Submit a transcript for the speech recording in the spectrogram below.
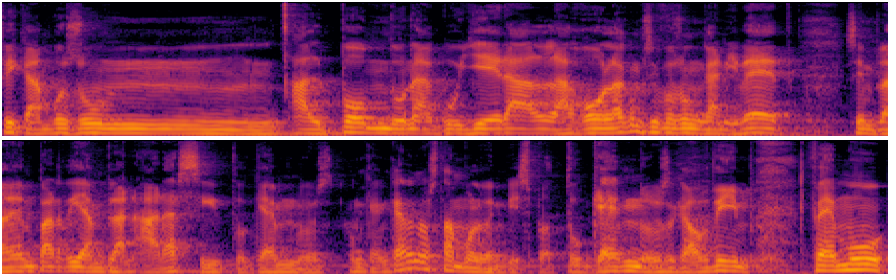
ficant-vos un... el pom d'una cullera a la gola com si fos un ganivet, simplement per dir en plan, ara sí, toquem-nos, aunque encara no està molt ben vist, però toquem-nos, gaudim, fem-ho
